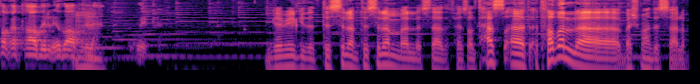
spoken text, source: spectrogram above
فقط هذه الإضافة اللي جميل جدا. تسلم تسلم الأستاذ فيصل. تحص... آه، تفضل آه، باشمهندس سالم.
